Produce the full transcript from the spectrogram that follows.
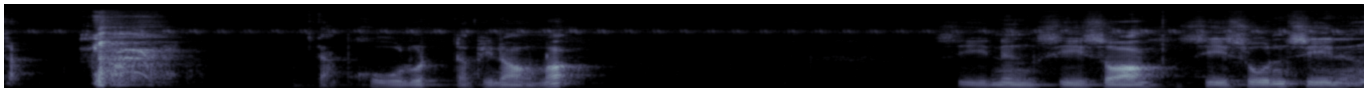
จับจับคู่หลุดนะพี่น้องเนาะสี่หนึ่งสี่สองสี่ศูนย์สี่หนึ่ง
